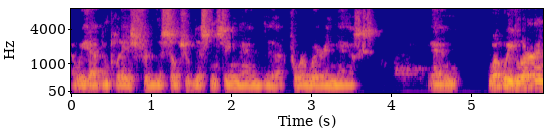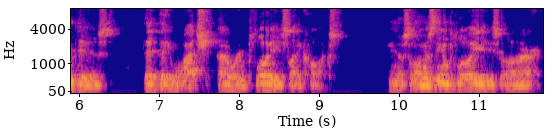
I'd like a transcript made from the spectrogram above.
that we have in place for the social distancing and uh, for wearing masks. And what we learned is that they watch our employees like hawks. And as long as the employees are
